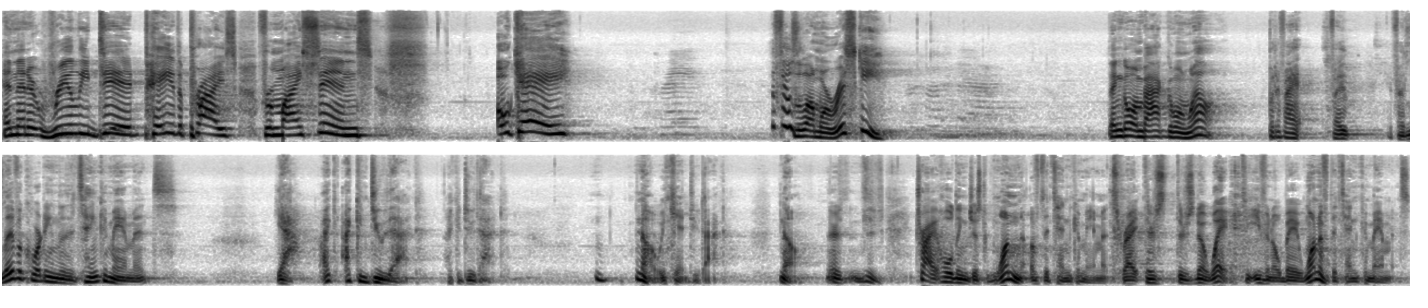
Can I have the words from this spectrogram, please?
and that it really did pay the price for my sins. Okay. That feels a lot more risky than going back going, well, but if I, if I, if I live according to the Ten Commandments, yeah, I, I can do that. I could do that. No, we can't do that. No, there's, try holding just one of the Ten Commandments, right? There's, there's no way to even obey one of the Ten Commandments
